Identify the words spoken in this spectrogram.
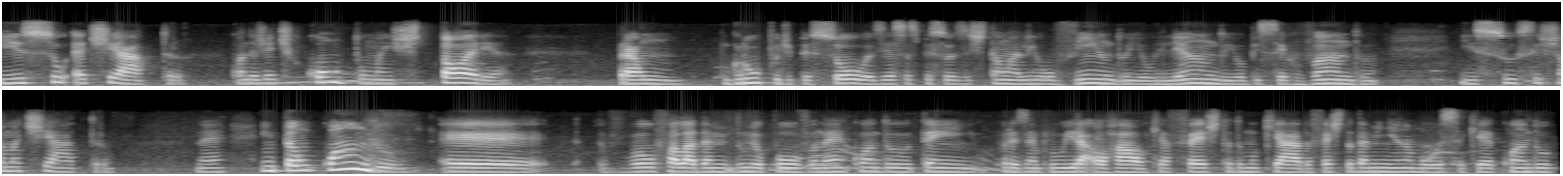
isso é teatro. Quando a gente conta uma história para um grupo de pessoas e essas pessoas estão ali ouvindo e olhando e observando, isso se chama teatro. Né? Então, quando é, vou falar da, do meu povo, né? Quando tem, por exemplo, o Ira Ohal, que é a festa do muquiado, a festa da menina moça, que é quando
